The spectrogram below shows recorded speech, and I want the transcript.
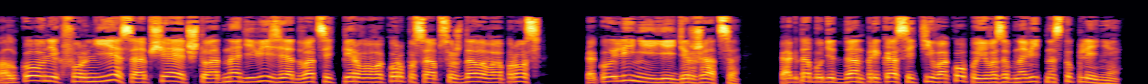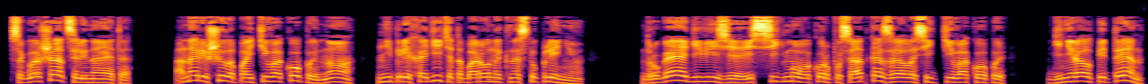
Полковник Фурнье сообщает, что одна дивизия 21-го корпуса обсуждала вопрос, какой линии ей держаться, когда будет дан приказ идти в окопы и возобновить наступление. Соглашаться ли на это? Она решила пойти в окопы, но не переходить от обороны к наступлению. Другая дивизия из седьмого корпуса отказалась идти в окопы. Генерал Питен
